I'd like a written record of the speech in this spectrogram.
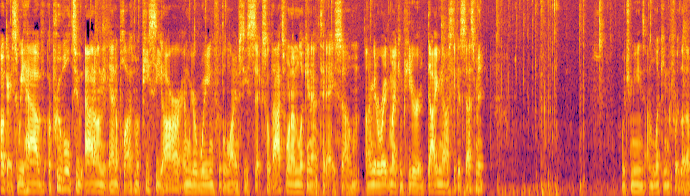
Okay, so we have approval to add on the anaplasma PCR, and we are waiting for the Lyme C6. So that's what I'm looking at today. So um, I'm going to write my computer a diagnostic assessment, which means I'm looking for the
